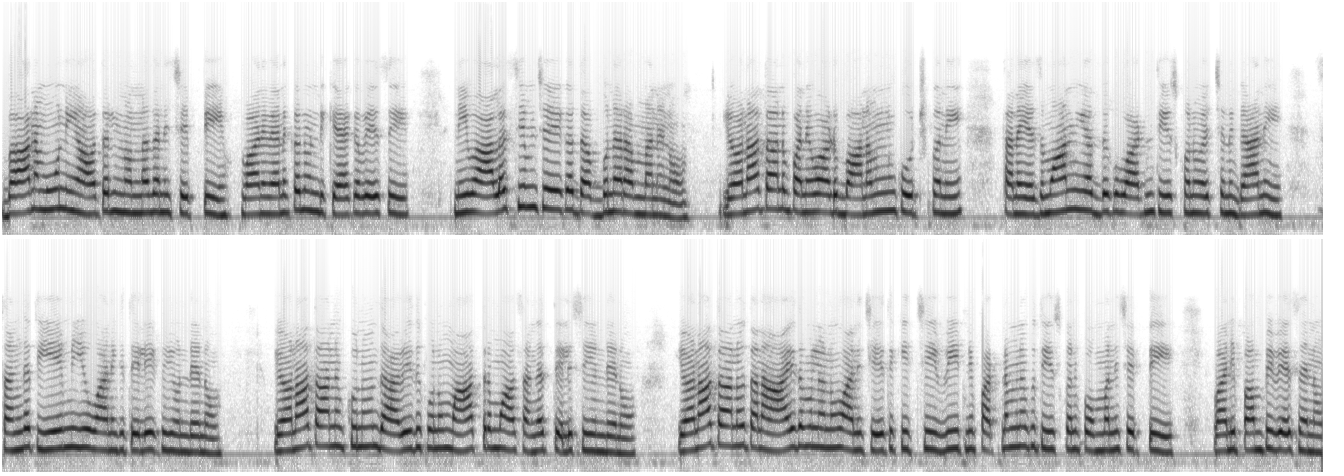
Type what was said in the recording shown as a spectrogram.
బాణము నీ అవతలనున్నదని చెప్పి వాని వెనుక నుండి కేక వేసి నీవు ఆలస్యం చేయక దబ్బున రమ్మనెను. యోనాతాను పనివాడు బాణంను కూర్చుకొని తన యజమాని యొద్దకు వాటిని తీసుకొని వచ్చను గాని సంగతి ఏమీ వానికి తెలియక ఉండెను యోనాతానుకును దావీదుకును మాత్రము ఆ సంగతి తెలిసి ఉండెను యోనాతాను తన ఆయుధములను వాని చేతికిచ్చి వీటిని పట్నమునకు తీసుకొని పొమ్మని చెప్పి వాని పంపివేశాను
